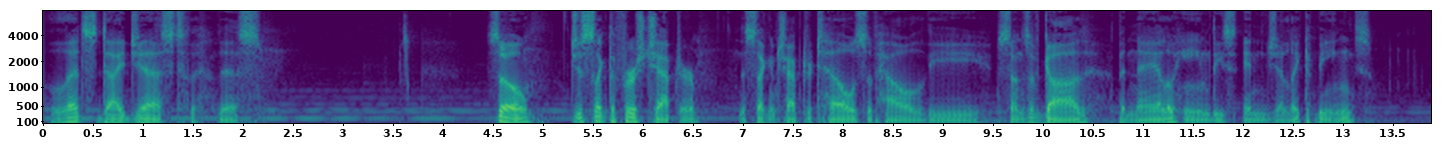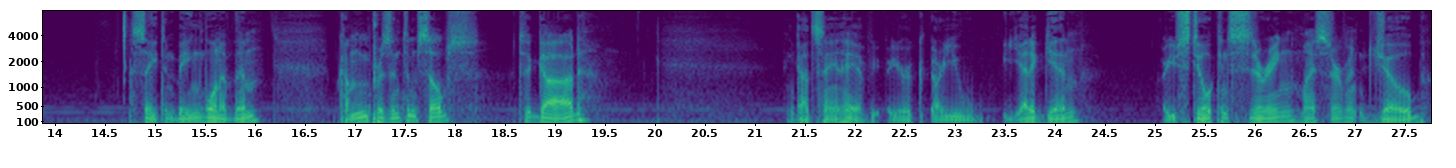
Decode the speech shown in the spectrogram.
let's digest this. So, just like the first chapter, the second chapter tells of how the sons of God, B'nai Elohim, these angelic beings, Satan being one of them, come and present themselves to God. And God's saying, Hey, you, are you yet again, are you still considering my servant Job,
